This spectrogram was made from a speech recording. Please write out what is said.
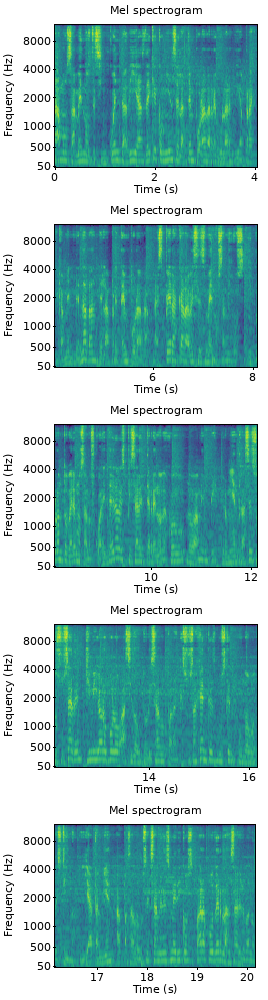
Estamos a menos de 50 días de que comience la temporada regular y a prácticamente nada de la pretemporada. La espera cada vez es menos amigos y pronto veremos a los 49 pisar el terreno de juego nuevamente. Pero mientras eso sucede, Jimmy Garoppolo ha sido autorizado para que sus agentes busquen un nuevo destino y ya también ha pasado los exámenes médicos para poder lanzar el balón.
